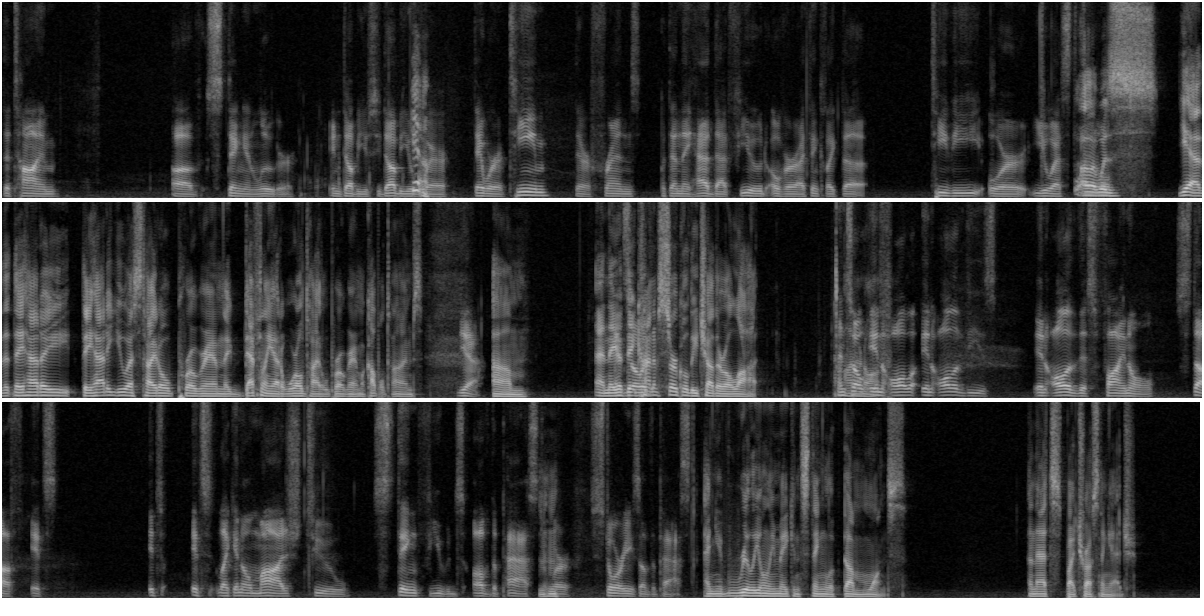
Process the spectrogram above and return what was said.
the time of Sting and Luger in WCW, Yeah. where they were a team, they were friends, but then they had that feud over, I think, like the TV or US. Well, it title. was yeah that they had a they had a U.S. title program. They definitely had a world title program a couple times, yeah. Um, and they And they so kind it- of circled each other a lot. and so and in all in all of these in all of this final stuff it's it's it's like an homage to sting feuds of the past Mm-hmm. or stories of the past and you're really only making Sting look dumb once. And that's by trusting Edge.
